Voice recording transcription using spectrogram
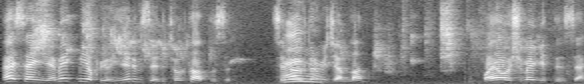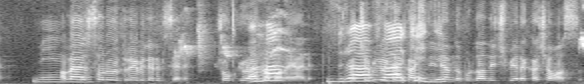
He sen yemek mi yapıyorsun? Yerim seni çok tatlısın. Seni Aynen. öldürmeyeceğim lan. Baya hoşuma gittin sen. Benim Ama en son öldürebilirim seni. Çok güvenme Aha, bana yani. zürafa kaç kedi. diyeceğim de buradan da hiçbir yere kaçamazsın.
